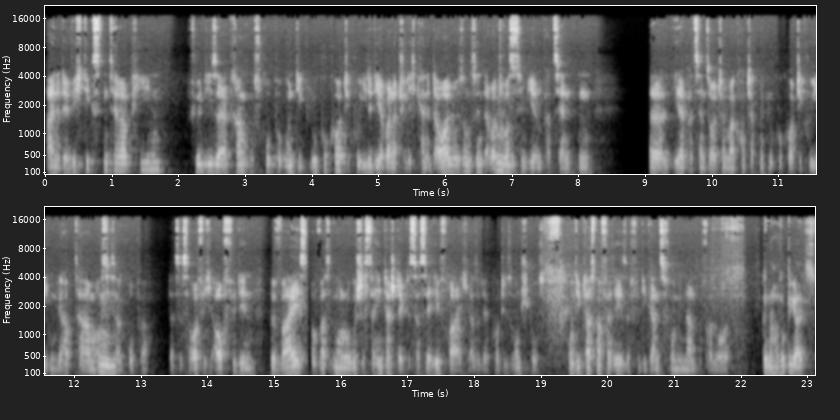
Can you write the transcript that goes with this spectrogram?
eine der wichtigsten Therapien für diese Erkrankungsgruppe und die Glukokortikoide, die aber natürlich keine Dauerlösung sind, aber mhm. trotzdem jedem Patienten, äh, jeder Patient sollte mal Kontakt mit Glukokortikoiden gehabt haben aus mhm. dieser Gruppe. Das ist häufig auch für den Beweis, ob was Immunologisches dahinter steckt, ist das sehr hilfreich. Also der Cortisonstoß und die Plasmapherese für die ganz fulminanten Verläufe. Genau, wirklich als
